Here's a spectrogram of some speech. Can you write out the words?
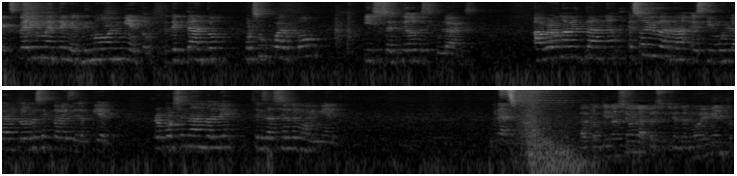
experimenten el mismo movimiento, detectando por su cuerpo y sus sentidos vesticulares. Abra una ventana, eso ayudará a estimular los receptores de la piel, proporcionándole sensación de movimiento. Gracias. A continuación, la percepción del movimiento.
